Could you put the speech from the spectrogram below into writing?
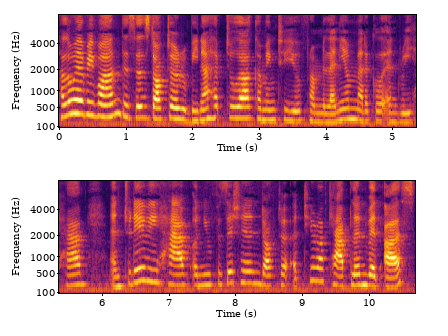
Hello, everyone. This is Dr. Rubina Heptula coming to you from Millennium Medical and Rehab. And today we have a new physician, Dr. Atira Kaplan, with us.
